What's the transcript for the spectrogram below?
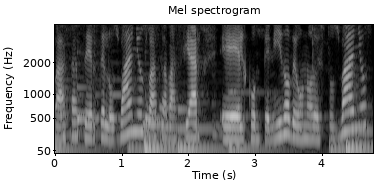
vas a hacerte los baños, vas a vaciar el contenido de uno de estos baños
